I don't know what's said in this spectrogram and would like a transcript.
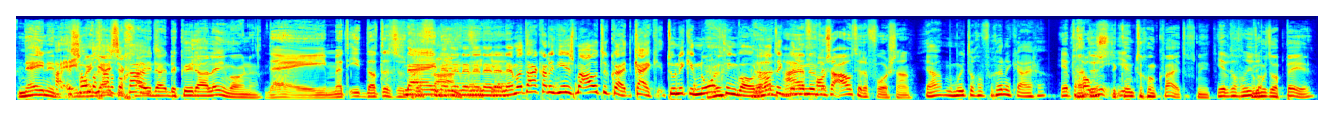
Nee, nee, Ah, nee. Sander, maar jij zegt, toch ga je uit? daar, dan kun je daar alleen wonen. Nee, met, i- dat is dus Nee, nee, vraag, nee, nee, nee, weet nee, je. nee, maar daar kan ik niet eens mijn auto kwijt. Kijk, toen ik in Noord ging wonen, Huh? had ik Hij heeft binnen gewoon een... zijn auto ervoor staan. Ja, maar moet je toch een vergunning krijgen? Je hebt toch Ja, ook dus nu- je kunt je, toch gewoon kwijt, of niet? je hebt toch nu Je moet wel payen.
